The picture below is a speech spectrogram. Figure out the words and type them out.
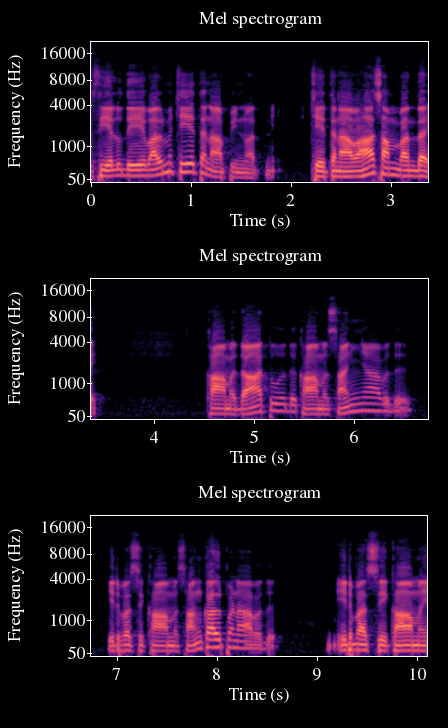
සියලු දේවල්ම චේතනා පින්වත්නි. චේතනාව හා සම්බන්ධයි. කාම ධාතුවද කාම සංඥාවද ඊට පස්සේ කාම සංකල්පනාවද ඊට පස්සේ කාමය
